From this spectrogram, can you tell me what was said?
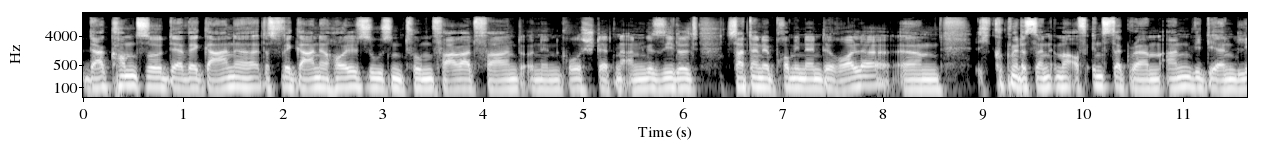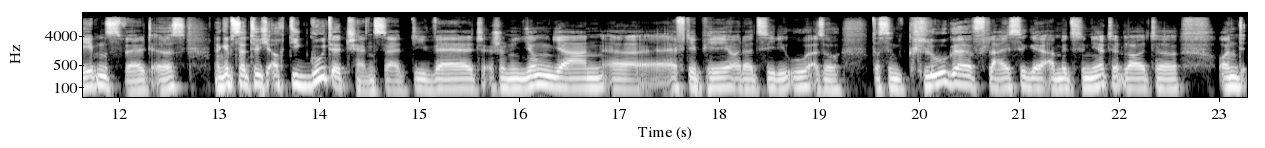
da kommt so der vegane, das vegane Heulsusentum Fahrradfahrend und in Großstädten angesiedelt. Das hat eine prominente Rolle. Ähm, ich gucke mir das dann immer auf Instagram an, wie deren Lebenswelt ist. Dann gibt's natürlich auch die gute Gen Z, die wählt schon in jungen Jahren äh, FDP oder CDU. Also das sind kluge, fleißige, ambitionierte Leute. Und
